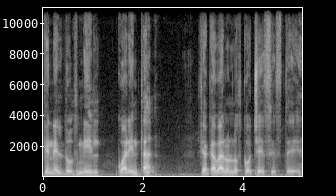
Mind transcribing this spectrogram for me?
que en el 2040 se acabaron los coches este,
